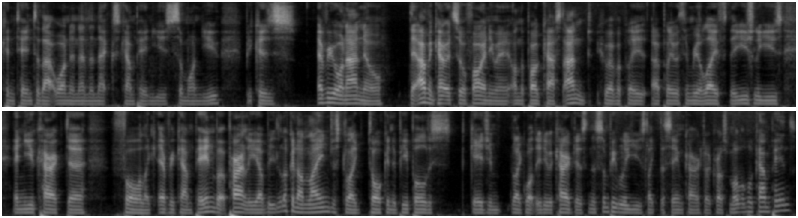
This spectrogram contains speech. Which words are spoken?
contained to that one, and then the next campaign used someone new? Because everyone I know that I've encountered so far, anyway, on the podcast, and whoever play I play with in real life, they usually use a new character for like every campaign. But apparently, I'll be looking online, just like talking to people, just gauging like what they do with characters. And there's some people who use like the same character across multiple campaigns,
